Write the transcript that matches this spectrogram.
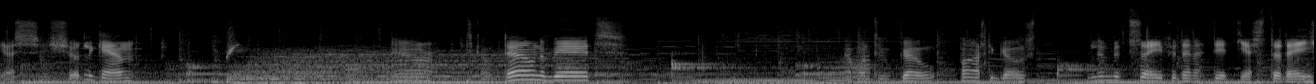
Yes, I certainly can. Now, let's go down a bit. I want to go past the ghost a little bit safer than I did yesterday.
